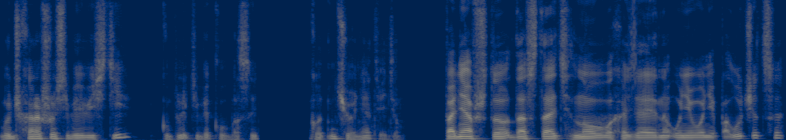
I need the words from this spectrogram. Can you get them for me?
Будешь хорошо себя вести, куплю тебе колбасы. Кот ничего не ответил. Поняв, что достать нового хозяина у него не получится,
